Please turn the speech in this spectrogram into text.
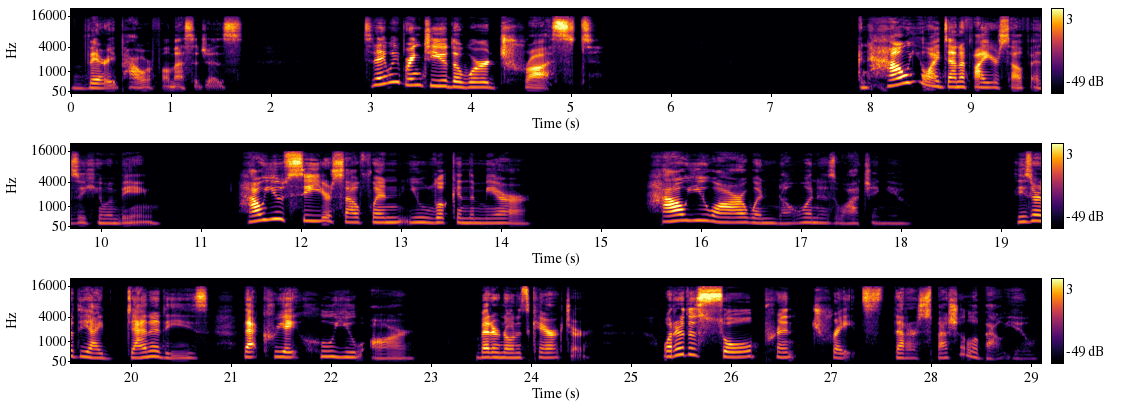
very powerful messages. Today we bring to you the word trust and how you identify yourself as a human being, how you see yourself when you look in the mirror, how you are when no one is watching you. These are the identities that create who you are, better known as character. What are the soul print traits that are special about you?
